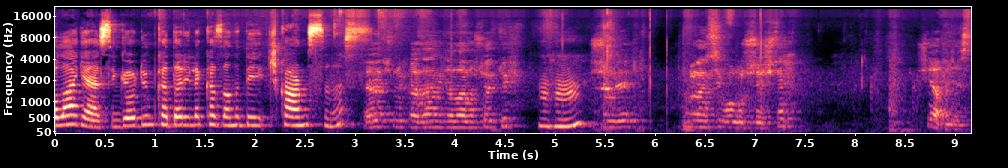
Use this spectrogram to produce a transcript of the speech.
Kolay gelsin. Gördüğüm kadarıyla kazanı de çıkarmışsınız. Evet şimdi kazan vidalarını söktük. Hı hı. Şimdi nasip olursa işte şey yapacağız.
